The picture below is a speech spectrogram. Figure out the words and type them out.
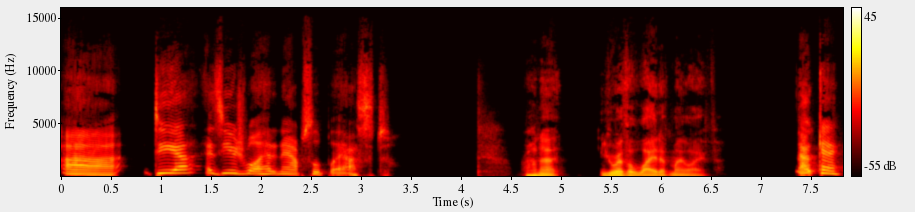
Uh Dia, as usual, I had an absolute blast. Rana, you are the light of my life. Okay.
